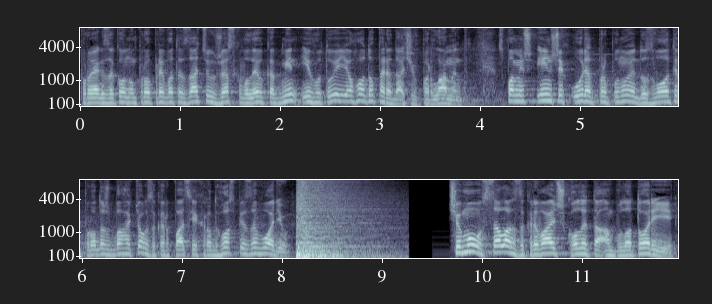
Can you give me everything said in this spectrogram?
Проект закону про приватизацію вже схвалив Кабмін і готує його до передачі в парламент. З поміж інших уряд пропонує дозволити продаж багатьох закарпатських радгоспів заводів. Чому в селах закривають школи та амбулаторії?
